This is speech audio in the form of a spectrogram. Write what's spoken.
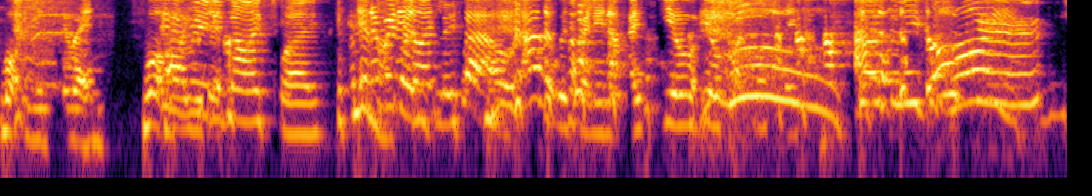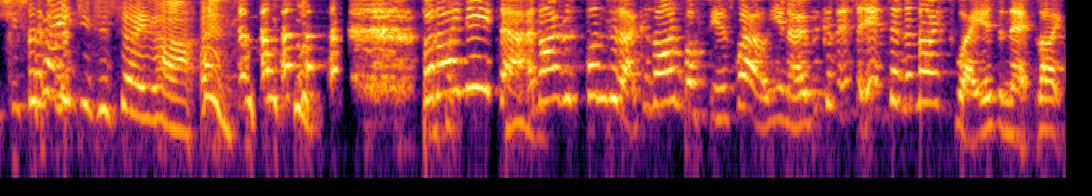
What are you doing? What In are a you really doing? nice way. In a really nice Friendly. well, Anna was really nice. You're you're quite. Don't believe it. She's paid you to say that. but I need that, and I respond to that because I'm bossy as well, you know, because it's it's in a nice way, isn't it? Like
